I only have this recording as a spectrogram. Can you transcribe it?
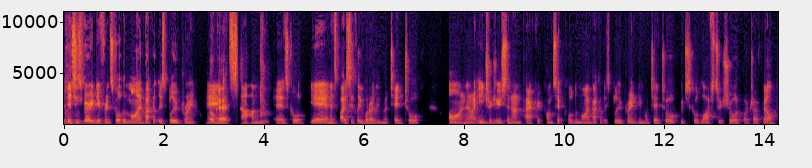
this is very different. It's called the My Bucket List Blueprint. And Okay. it's um it's called yeah, and it's basically what I did my TED talk on. And I introduced and unpack a concept called the My Bucket List Blueprint in my TED talk, which is called Life's Too Short by Trav Bell.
